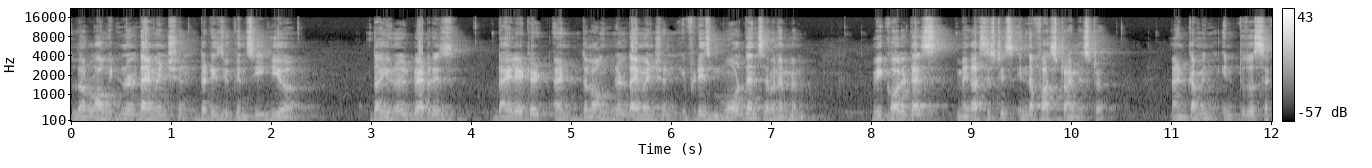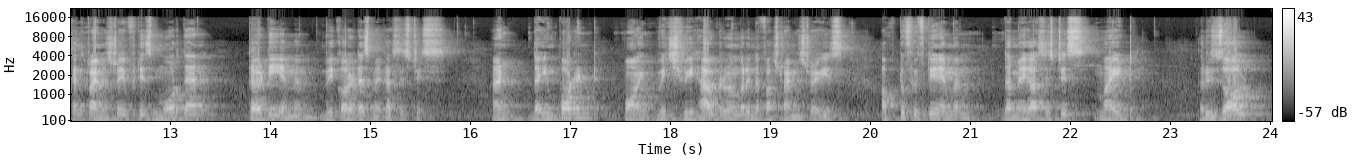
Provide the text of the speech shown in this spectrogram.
the longitudinal dimension that is you can see here the urinary bladder is dilated and the longitudinal dimension if it is more than 7 mm we call it as megacystis in the first trimester. And coming into the second trimester if it is more than 30 mm we call it as megacystis and the important point which we have to remember in the first trimester is up to 15 mm the megacystis might resolve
